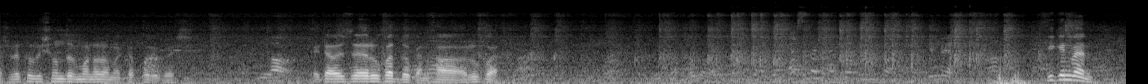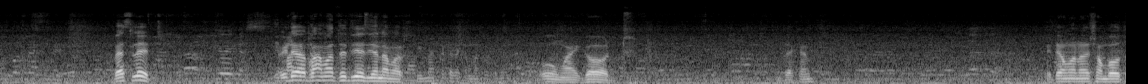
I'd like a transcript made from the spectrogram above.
আসলে খুবই সুন্দর, মনোরম একটা পরিবেশ। এটা হচ্ছে রূপার দোকান হ্যাঁ রূপা। কি কিনবেন? ব্যাসলেট এটা বামাতে দিয়ে দেন আমার। ও মাই গড দেখেন। এটা মনে হয় সম্ভবত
